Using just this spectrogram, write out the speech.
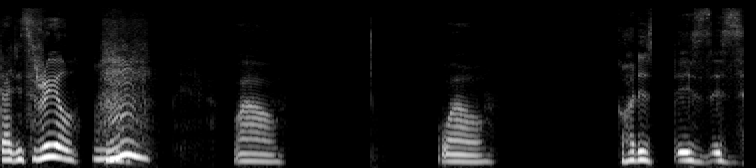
That it's real. wow. Wow. God is is is.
